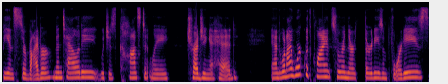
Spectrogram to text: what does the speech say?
be in survivor mentality, which is constantly trudging ahead. And when I work with clients who are in their 30s and 40s,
